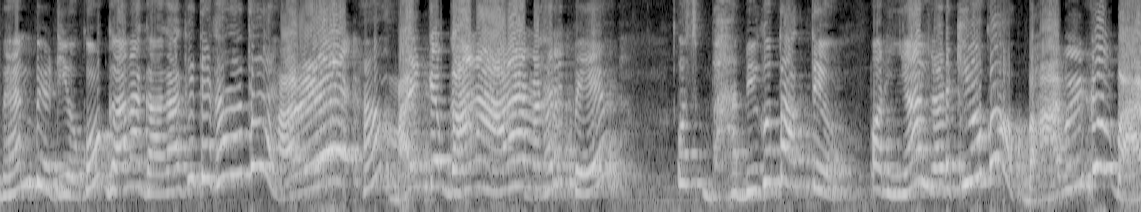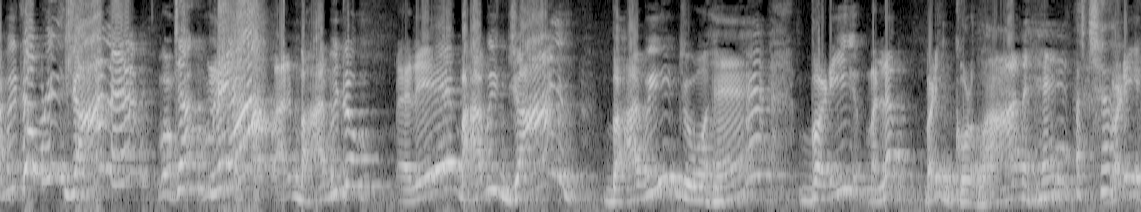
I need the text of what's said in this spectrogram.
बहन बेटियों को गाना गा गा के देखा जाता है। अरे हाँ? भाई जब गाना आ रहा है घर मतलब पे। उस भाभी को ताकते हो और यहाँ लड़कियों को? भाभी तो भाभी तो अपनी जान है। जा- नहीं भाभी तो अरे भाभी जान। भाभी जो है बड़ी मतलब बड़ी गुणवान है अच्छा। बड़ी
